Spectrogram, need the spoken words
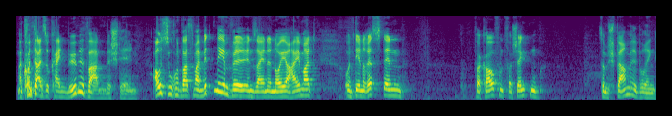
Man konnte also keinen Möbelwagen bestellen aussuchen, was man mitnehmen will in seine neue Heimat und den Rest denn verkaufen, verschenken, zum Sperrmüll bringen.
